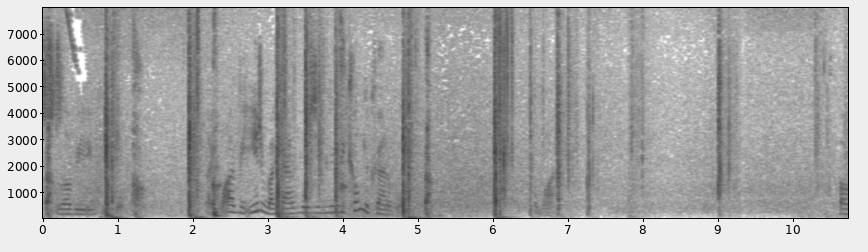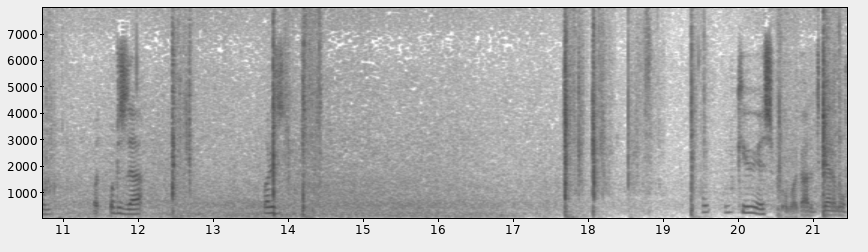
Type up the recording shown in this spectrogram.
Just love eating people. Like, why be eaten by cannibals if you can become the cannibal? Come on. Um, what what is that? What is? Oh, I'm curious. Oh my god, it's cannibal.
